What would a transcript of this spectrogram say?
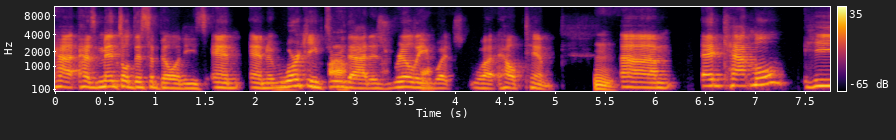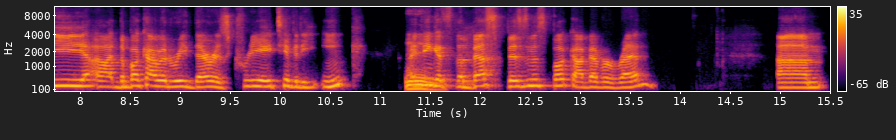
ha- has mental disabilities, and and working through wow. that is really what what helped him. Hmm. Um, Ed Catmull, he uh, the book I would read there is Creativity Inc. I think hmm. it's the best business book I've ever read. Um,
